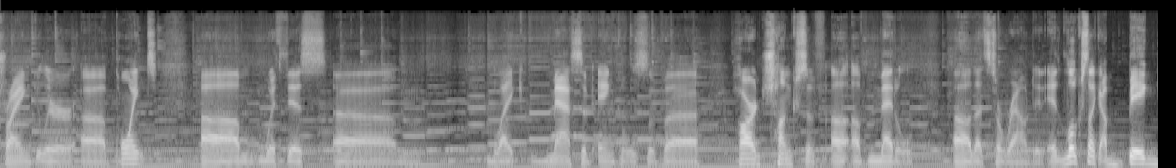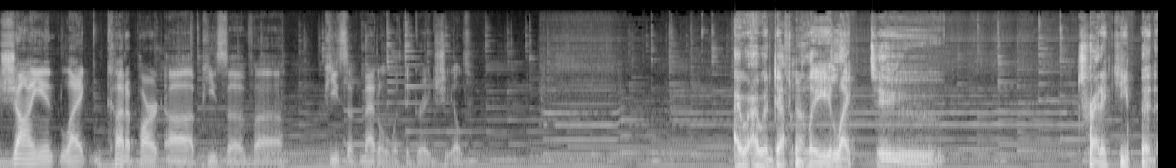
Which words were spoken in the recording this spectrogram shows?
triangular uh, point um, with this um, like massive ankles of uh, hard chunks of uh, of metal uh, that surround it. It looks like a big giant like cut apart uh, piece of uh, piece of metal with the great shield. I, I would definitely like to try to keep it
